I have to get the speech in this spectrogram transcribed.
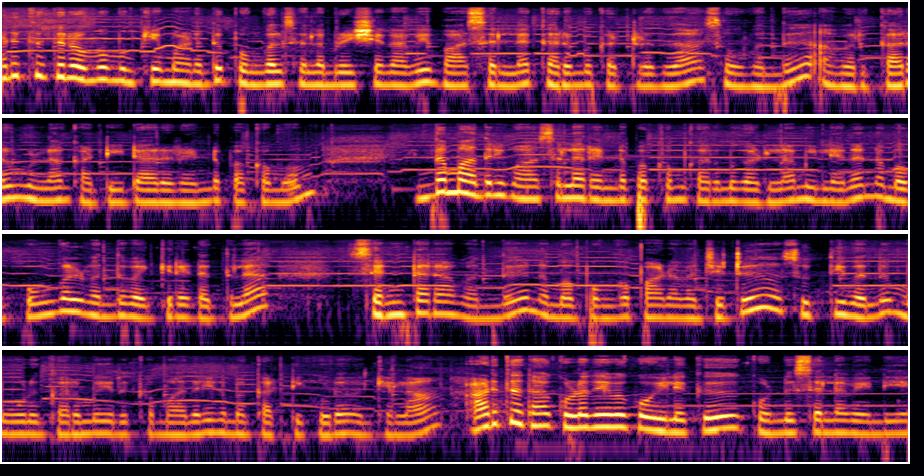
அடுத்தது ரொம்ப முக்கியமானது பொங்கல் செலிப்ரேஷனாகவே வாசலில் கரும்பு கட்டுறது தான் ஸோ வந்து அவர் கரும்புலாம் கட்டிட்டாரு ரெண்டு பக்கமும். இந்த மாதிரி வாசலில் ரெண்டு பக்கம் கரும்பு கட்டலாம். இல்லைன்னா நம்ம பொங்கல் வந்து வைக்கிற இடத்துல சென்டராக வந்து நம்ம பொங்கப்பானை வச்சுட்டு சுற்றி வந்து மூணு கரும்பு இருக்க மாதிரி நம்ம கட்டி கூட வைக்கலாம். அடுத்ததாக குலதெய்வ கோயிலுக்கு கொண்டு செல்ல வேண்டிய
